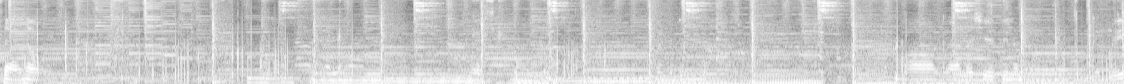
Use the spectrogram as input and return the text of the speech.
Sana all. Yes. Magaling na. Mga alas 7 ng gabi.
